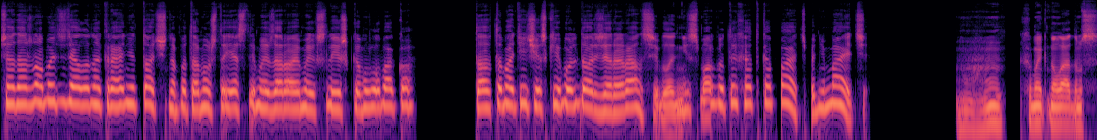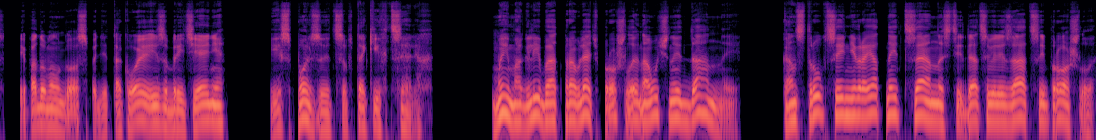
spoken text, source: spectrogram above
Все должно быть сделано крайне точно, потому что если мы зароем их слишком глубоко, то автоматические бульдозеры Рансибла не смогут их откопать, понимаете? — Угу, — хмыкнул Адамс и подумал, господи, такое изобретение используется в таких целях. Мы могли бы отправлять в прошлое научные данные, конструкции невероятной ценности для цивилизации прошлого,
